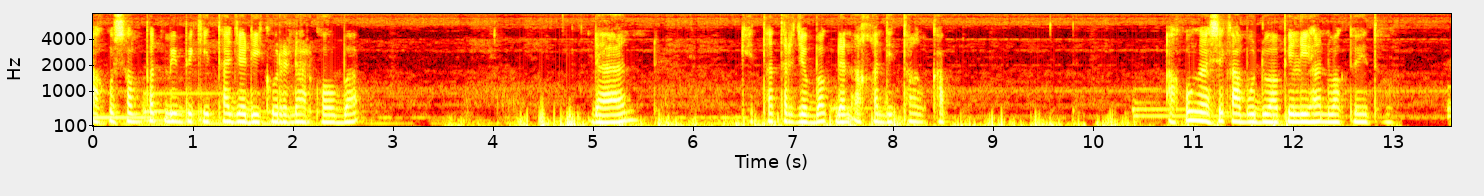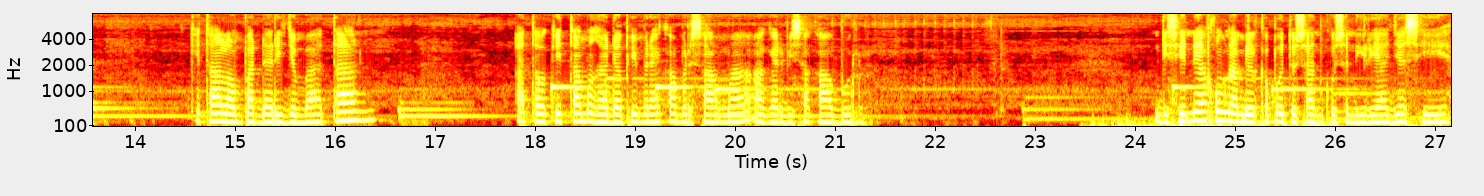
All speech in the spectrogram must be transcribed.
aku sempat mimpi kita jadi kurir narkoba. Dan kita terjebak dan akan ditangkap. Aku ngasih kamu dua pilihan waktu itu. Kita lompat dari jembatan, atau kita menghadapi mereka bersama agar bisa kabur. Di sini aku ngambil keputusanku sendiri aja sih.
